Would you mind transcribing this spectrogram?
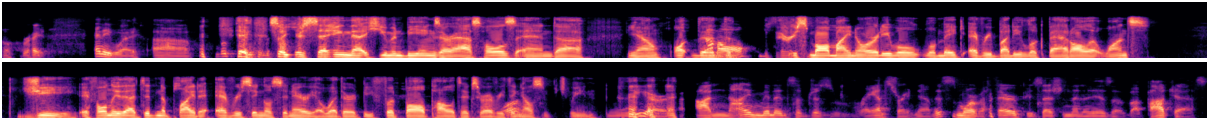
Oh, right. Anyway, uh, let's get into the so you're saying that human beings are assholes and uh, you know the, the very small minority will will make everybody look bad all at once. Gee, if only that didn't apply to every single scenario, whether it be football, politics, or everything else in between. we are on nine minutes of just rants right now. This is more of a therapy session than it is a, a podcast.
